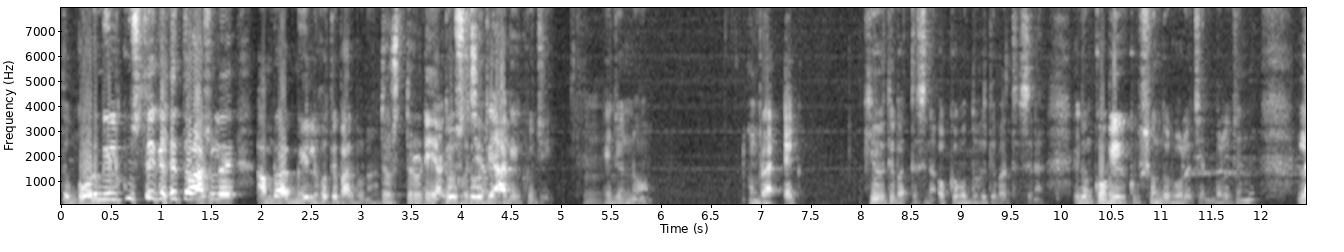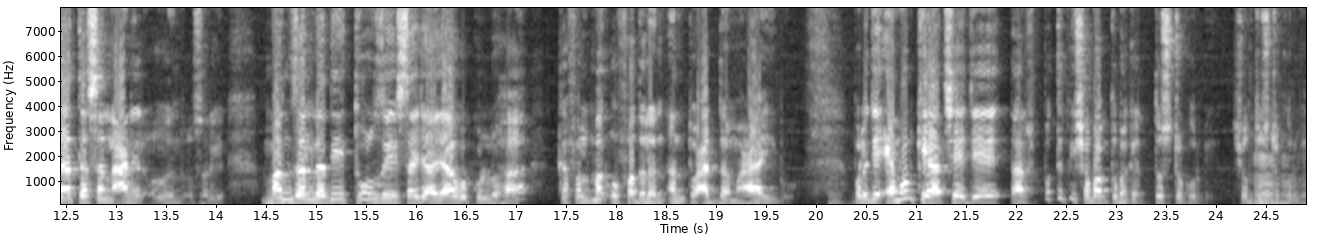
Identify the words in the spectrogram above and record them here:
তো গরমিল খুঁজতে গেলে তো আসলে আমরা মিল হতে পারব না। দোষ ত্রুটি আগে খুঁজি দুষ্ত্রুটি আমরা। আগে খুঁজি। এই জন্য আমরা এক কি হতে পারতেছি না ঐক্যবদ্ধ হতে পারতেছি না। একজন কবি খুব সুন্দর বলেছেন বলেছেন লা তাসাল আনিল সরি মানজাল্লাদি তুজি সাজায়াহু কুল্লুহা কাফাল মারউ ফাদলান আন তুআদ্দা মাআইবু। বলে যে এমন কে আছে যে তার প্রত্যেকটি স্বভাব তোমাকে তুষ্ট করবে সন্তুষ্ট করবে।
